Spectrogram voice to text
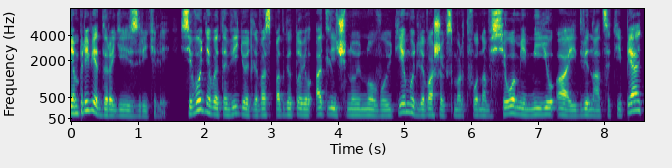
Всем привет, дорогие зрители! Сегодня в этом видео для вас подготовил отличную новую тему для ваших смартфонов Xiaomi MIUI 12.5.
